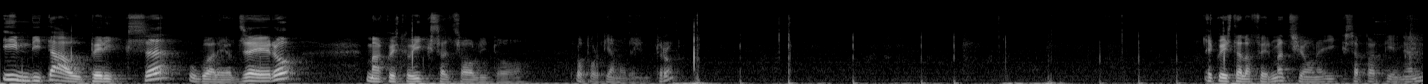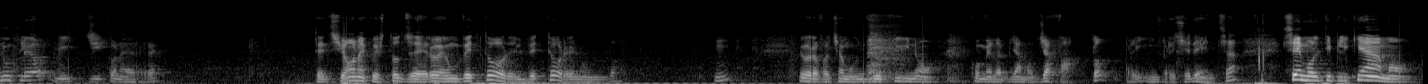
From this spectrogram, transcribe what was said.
in di tau per x uguale a 0, ma questo x al solito lo portiamo dentro. E questa è l'affermazione, x appartiene al nucleo di G con R. Attenzione, questo 0 è un vettore, il vettore è nullo. Mm? E ora facciamo un giochino come l'abbiamo già fatto in precedenza. Se moltiplichiamo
